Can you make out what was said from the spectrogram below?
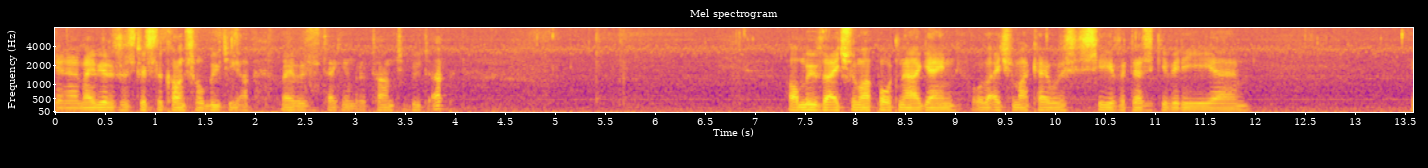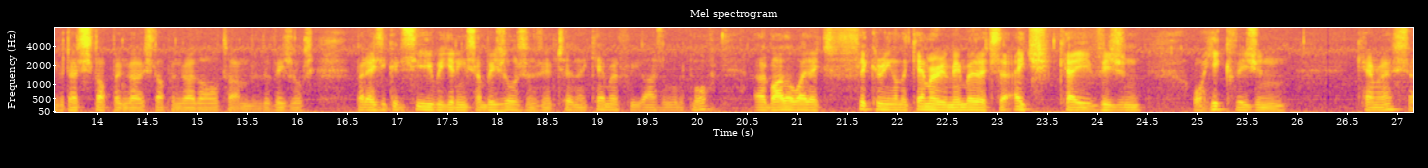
Okay, now maybe it was just the console booting up. Maybe it's taking a bit of time to boot up. I'll move the HDMI port now again, or the HDMI cable, just to see if it does give any um, if it does stop and go, stop and go the whole time with the visuals. But as you can see, we're getting some visuals. I'm going to turn the camera for you guys a little bit more. Uh, by the way, that's flickering on the camera. Remember, that's the HK Vision or Hikvision camera, so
